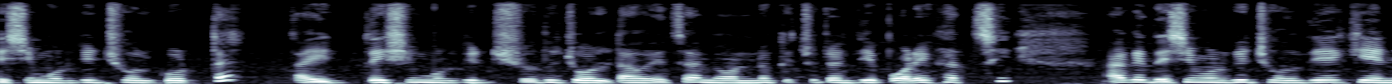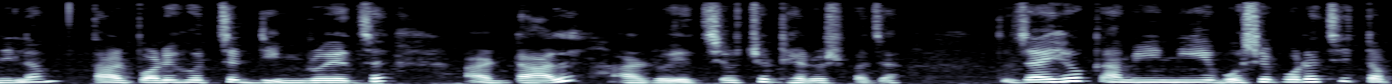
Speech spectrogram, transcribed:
দেশি মুরগির ঝোল করতে। তাই দেশি মুরগির শুধু ঝোলটা হয়েছে আমি অন্য কিছুটা দিয়ে পরে খাচ্ছি। আগে দেশি মুরগির ঝোল দিয়ে খেয়ে নিলাম। তারপরে হচ্ছে ডিম রয়েছে আর ডাল আর রয়েছে হচ্ছে ঢেঁড়স ভাজা। তো যাই হোক, আমি নিয়ে বসে পড়েছি, টপ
